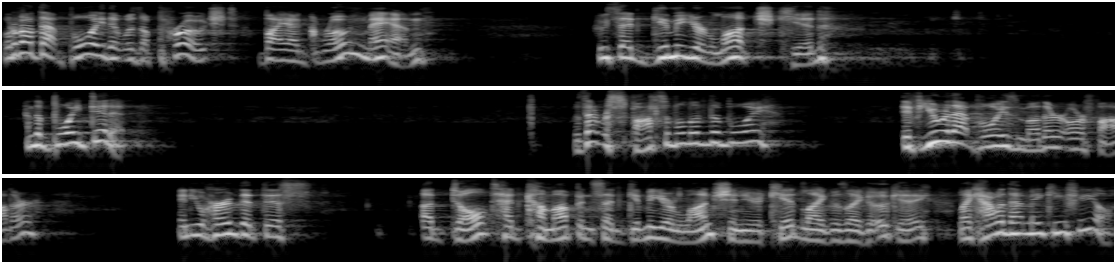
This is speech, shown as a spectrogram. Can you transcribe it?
What about that boy that was approached by a grown man who said, Give me your lunch, kid? And the boy did it. Was that responsible of the boy? If you were that boy's mother or father, and you heard that this adult had come up and said, Give me your lunch, and your kid like was like, okay, like how would that make you feel?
